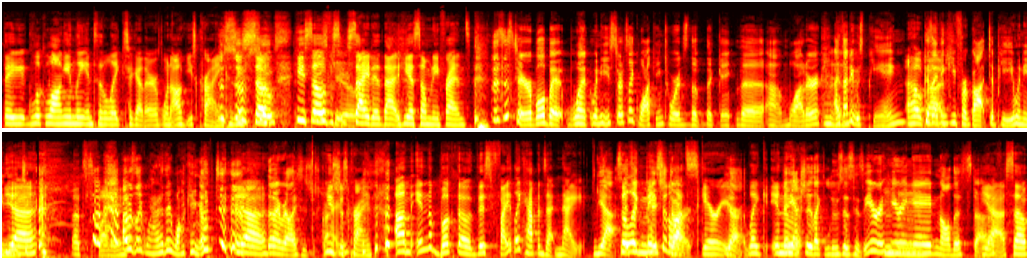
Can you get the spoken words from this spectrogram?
they look longingly into the lake together when Augie's crying because So- he's so, so- he's so it was cute. excited that he has so many friends. this is terrible, but when when he starts like walking towards the the the um, water, I thought he was peeing. Oh, because I think he forgot to pee when he needed Yeah, to. that's So funny. I was like, why are they walking up to him? Yeah. Then I realized he's just crying. He's just crying. Um, in the book though, this fight like happens at night. Yeah, so like, like, makes it a lot scarier. Yeah. Like in And the he actually like loses his ear, hearing aid, and all this stuff. yeah, so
